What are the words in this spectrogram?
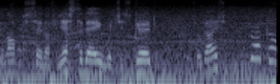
an opposite of yesterday, which is good. So guys, rock on.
